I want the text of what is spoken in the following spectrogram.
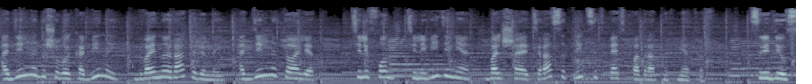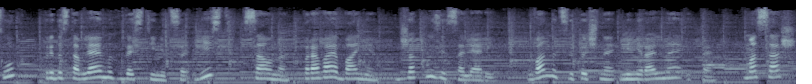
отдельной душевой кабиной, двойной раковиной, отдельный туалет, телефон, телевидение, большая терраса 35 квадратных метров. Среди услуг, предоставляемых в гостинице, есть сауна, паровая баня, джакузи, солярий, ванна цветочная, минеральная и т. Массаж.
